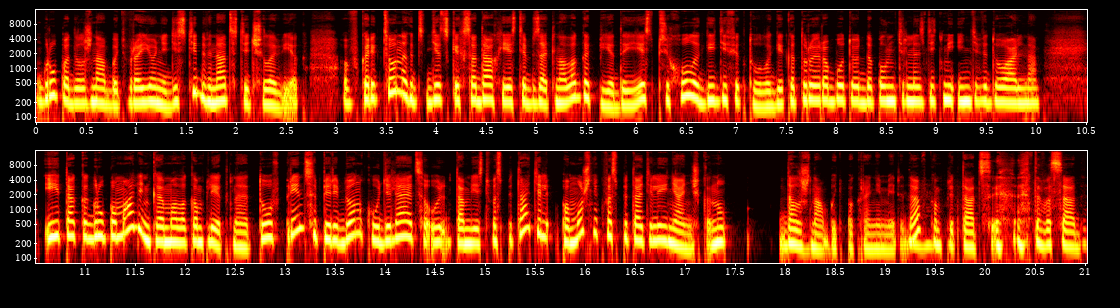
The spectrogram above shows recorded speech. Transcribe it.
Группа должна быть в районе 10-12 человек. В коррекционных детских садах есть обязательно логопеды, есть психологи и дефектологи, которые работают дополнительно с детьми индивидуально. И так как группа маленькая, малокомплектная, то, в принципе, ребенку уделяется, там есть воспитатель, помощник воспитателя и нянечка. Ну, должна быть, по крайней мере, да, в комплектации этого сада.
